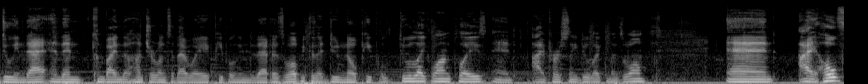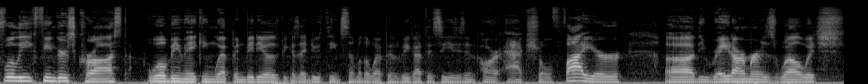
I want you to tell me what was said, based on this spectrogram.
doing that and then combine the Hunter one so that way people can do that as well because I do know people do like long plays and I personally do like them as well. And I hopefully, fingers crossed, will be making weapon videos because I do think some of the weapons we got this season are actual fire. Uh, the raid armor as well, which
